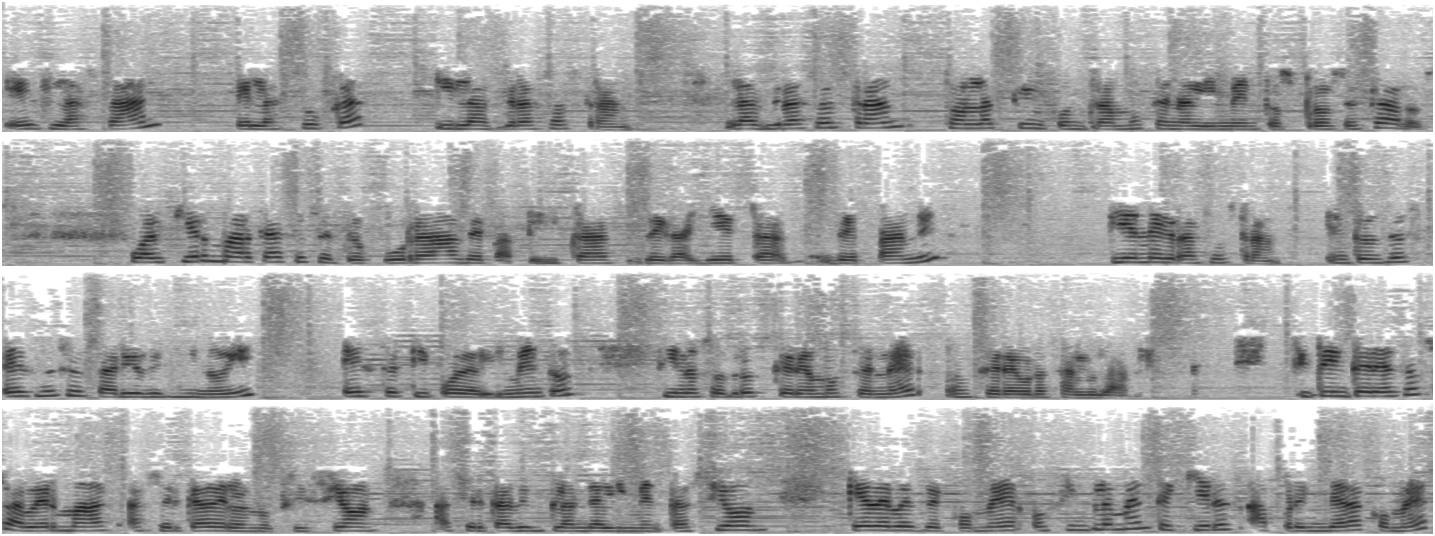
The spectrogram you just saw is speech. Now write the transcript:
es la sal, el azúcar y las grasas trans. Las grasas trans son las que encontramos en alimentos procesados. Cualquier marca que se te ocurra de papitas, de galletas, de panes, tiene grasas trans. Entonces es necesario disminuir este tipo de alimentos si nosotros queremos tener un cerebro saludable. Si te interesa saber más acerca de la nutrición, acerca de un plan de alimentación, qué debes de comer o simplemente quieres aprender a comer,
